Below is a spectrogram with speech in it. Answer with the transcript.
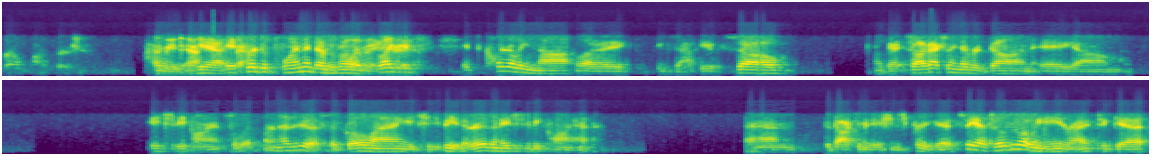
ground libraries. I mean. after Yeah, it's for deployment, For one, deployment, like, it's, it's clearly not like exactly, so, okay, so I've actually never done a, um, HTTP client, so let's learn how to do this. So Golang HTTP, there is an HTTP client, and the documentation is pretty good. So yeah, so this is what we need, right, to get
